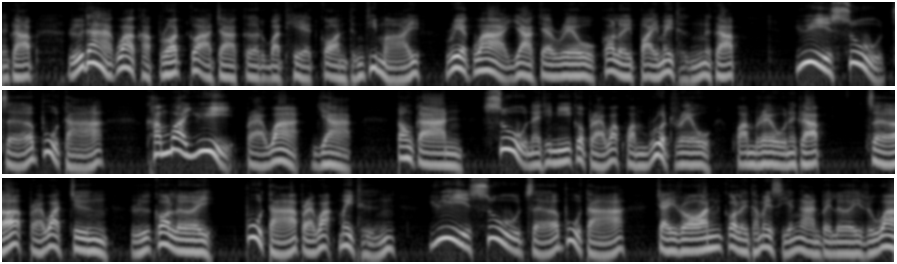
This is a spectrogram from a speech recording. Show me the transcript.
นะครับ หรือถ้าหากว่าขับรถก็อาจจะเกิดอุบัติเหตุก่อนถึงที่หมาย เรียกว่าอยากจะเร็วก็เลยไปไม่ถึงนะครับยี่สู้เจอผู้ตาคำว่ายี่แปลว่า อยาก ต้องการ สู้ในที่นี้ก็แปลว่าความรวดเร็ว ความเร็วนะครับเจอแปลว่าจึง หรือก็เลย ผู้ตาแปลว่าไม่ถึงยี่สู้เจอผู้ตา ใจร้อนก็เลยทำให้เสียงานไปเลย หรือว่า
